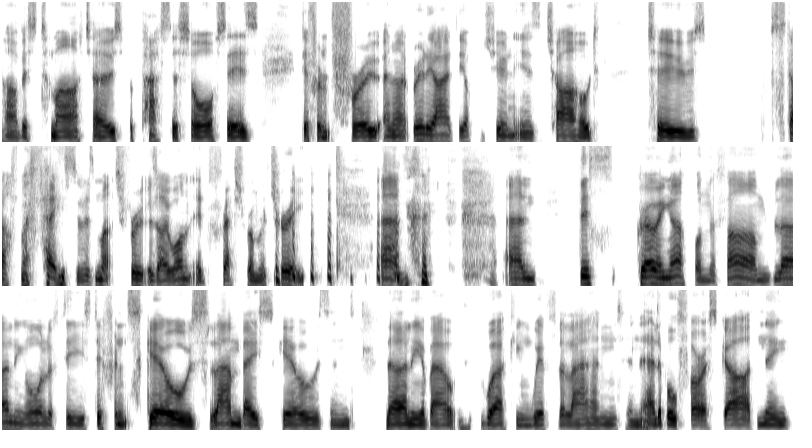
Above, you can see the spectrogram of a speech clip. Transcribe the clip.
harvest tomatoes for pasta sauces, different fruit. And I really I had the opportunity as a child to stuff my face with as much fruit as I wanted, fresh from a tree. and and this growing up on the farm, learning all of these different skills, land based skills, and learning about working with the land and edible forest gardening,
